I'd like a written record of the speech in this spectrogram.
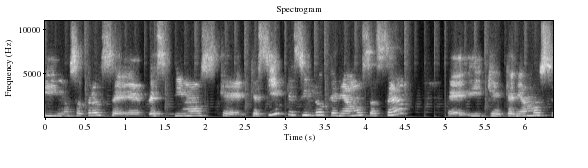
Y nosotros eh, decidimos que, que, sí, que sí lo queríamos hacer y que queríamos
